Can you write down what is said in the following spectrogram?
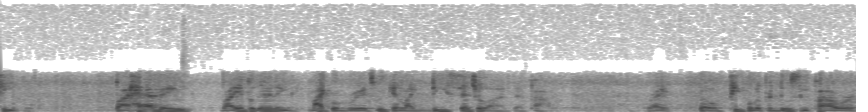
people. By having, by implementing microgrids, we can like decentralize that power, right? So people are producing power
